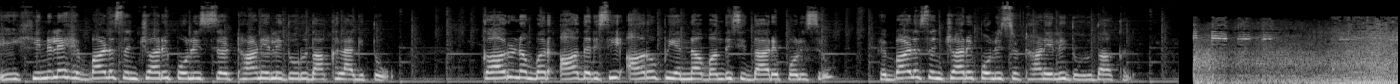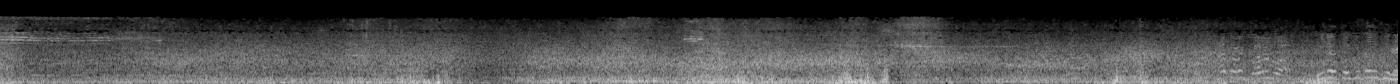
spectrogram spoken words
ಈ ಹಿನ್ನೆಲೆ ಹೆಬ್ಬಾಳ ಸಂಚಾರಿ ಪೊಲೀಸ್ ಠಾಣೆಯಲ್ಲಿ ದೂರು ದಾಖಲಾಗಿತ್ತು. ಕಾರು ನಂಬರ್ ಆಧರಿಸಿ ಆರೋಪಿಯನ್ನ ಬಂಧಿಸಿದ್ದಾರೆ ಪೊಲೀಸರು. ಹೆಬ್ಬಾಳ ಸಂಚಾರಿ ಪೊಲೀಸ್ ಠಾಣೆಯಲ್ಲಿ ದೂರು ದಾಖಲು. ವಿಡಿಯೋ ತೆಗಿತಾ ಇದ್ದೀನಿ?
